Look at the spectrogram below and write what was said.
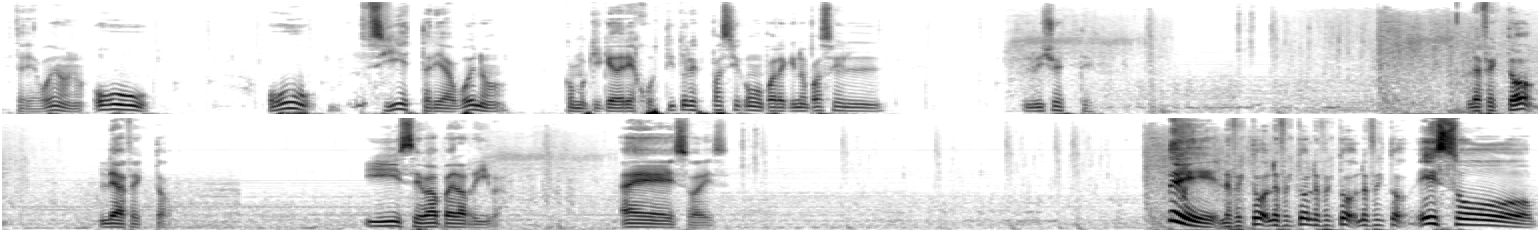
estaría bueno, ¿no? ¡Uh! ¡Uh! Sí, estaría bueno. Como que quedaría justito el espacio como para que no pase el, el bicho este. ¿Le afectó? Le afectó. Y se va para arriba. Eso es. ¡Eh! Le afectó, le afectó, le afectó, le afectó. ¡Eso!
